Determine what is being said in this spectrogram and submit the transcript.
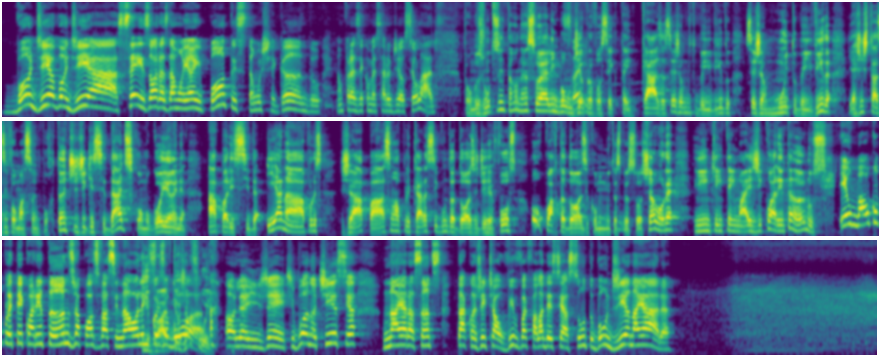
Bom dia, bom dia! Seis horas da manhã em ponto, estamos chegando. É um prazer começar o dia ao seu lado. Vamos juntos então, né, Suelen? É bom dia para você que está em casa. Seja muito bem-vindo, seja muito bem-vinda. E a gente traz informação importante de que cidades como Goiânia, Aparecida e Anápolis já passam a aplicar a segunda dose de reforço, ou quarta dose, como muitas pessoas chamam, né? Em quem tem mais de 40 anos. Eu mal completei 40 anos, já posso vacinar. Olha e que coisa boa. eu já fui. Olha aí, gente. Boa notícia. Nayara Santos está com a gente ao vivo, vai falar desse assunto. Bom dia, Nayara.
